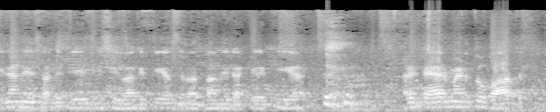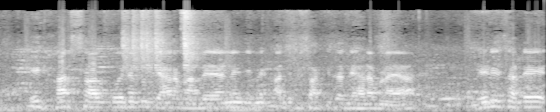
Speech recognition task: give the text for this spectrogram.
ਇਹਨਾਂ ਨੇ ਸਾਡੇ ਦੇਸ਼ ਦੀ ਸੇਵਾ ਕੀਤੀ ਹੈ, ਸਰਹੱਦਾਂ ਦੀ ਰਾਖੀ ਰੱਖੀ ਹੈ। ਰਿਟਾਇਰਮੈਂਟ ਤੋਂ ਬਾਅਦ ਇਹ ਹਰ ਸਾਲ ਕੋਈ ਨਾ ਕੋਈ ਤਿਉਹਾਰ ਮਨਾਉਂਦੇ ਰਹੇ ਨੇ, ਜਿਵੇਂ ਅੱਜ ਵਿਸਾਖੀ ਦਾ ਦਿਹਾੜਾ ਬਣਾਇਆ। ਜਿਹੜੇ ਸਾਡੇ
